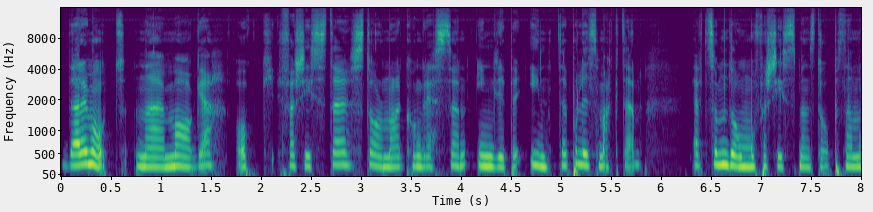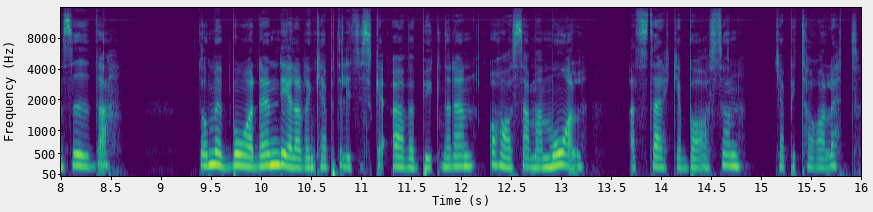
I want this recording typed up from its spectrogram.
Däremot, när MAGA och fascister stormar kongressen ingriper inte polismakten eftersom de och fascismen står på samma sida. De är både en del av den kapitalistiska överbyggnaden och har samma mål, att stärka basen, kapitalet.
